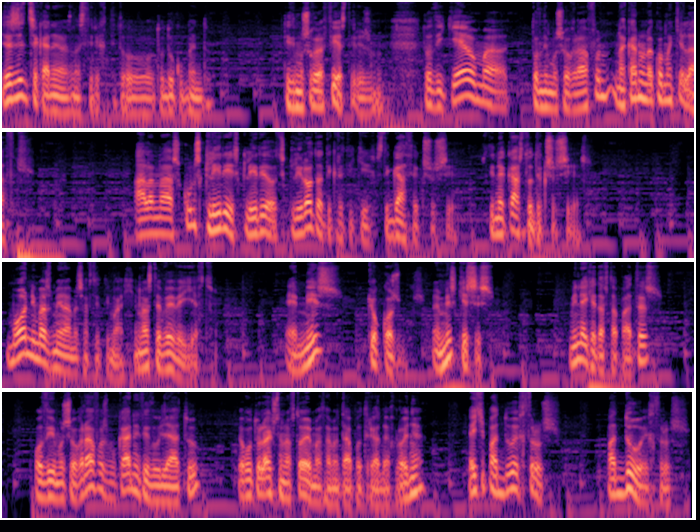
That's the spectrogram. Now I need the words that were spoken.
Δεν ζήτησε κανένας να στηριχτεί το, το ντοκουμέντο. Τη δημοσιογραφία στηρίζουμε. Το δικαίωμα των δημοσιογράφων να κάνουν ακόμα και λάθος. Αλλά να ασκούν σκληρή, σκληρή, σκληρότατη κριτική στην κάθε εξουσία. Στην εκάστοτε εξουσία. Μόνοι μας μοιράμε σε αυτή τη μάχη. Να είστε βέβαιοι γι' αυτό. Εμείς και ο κόσμος. Εμείς και εσείς. Μην έχετε αυταπάτες. Ο δημοσιογράφος που κάνει τη δουλειά του, εγώ τουλάχιστον αυτό έμαθα μετά από 30 χρόνια, έχει παντού εχθρούς. Παντού εχθρούς.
